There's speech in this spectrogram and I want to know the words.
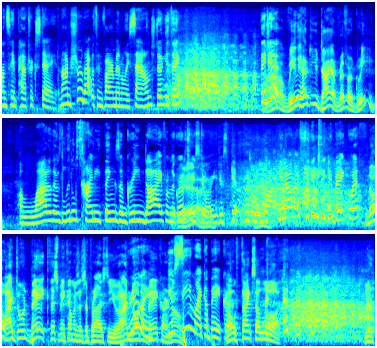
on St. Patrick's Day. And I'm sure that was environmentally sound, don't you think? they did. Oh, really? How do you dye a river green? A lot of those little tiny things of green dye from the grocery Yeah. store. You just get people to drop, you know, those things that you bake with? No, I don't bake. This may come as a surprise to you. I'm really? not a baker. You no. seem like a baker. Oh, thanks a lot. Your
